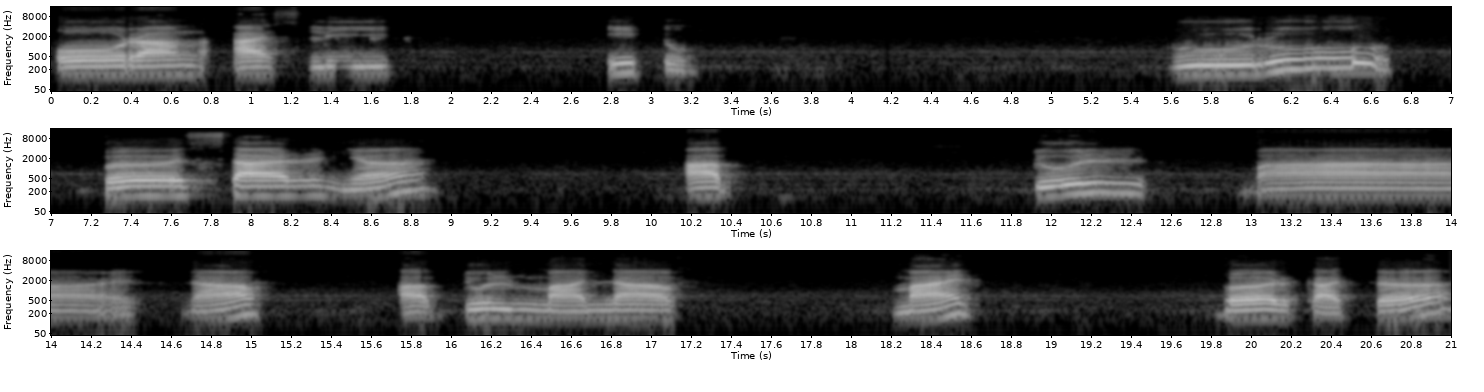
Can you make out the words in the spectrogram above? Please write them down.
orang asli itu. Guru besarnya Abdul Manaf Abdul Manaf Hikmat berkata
